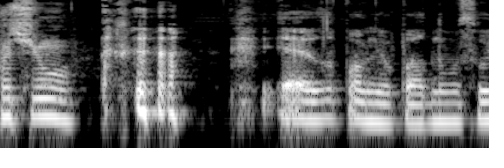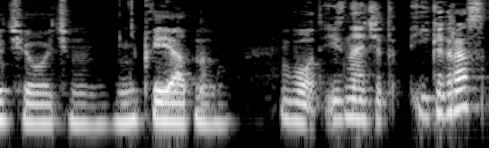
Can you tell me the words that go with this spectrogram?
Почему? Я запомнил по одному случаю очень неприятному. Вот, и значит, и как раз,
